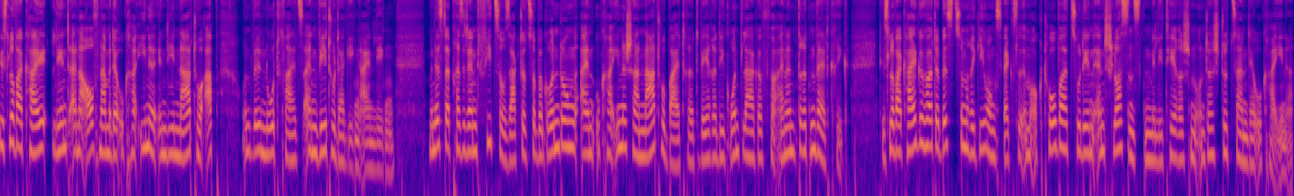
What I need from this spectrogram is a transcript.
Die Slowakei lehnt eine Aufnahme der Ukraine in die NATO ab und will notfalls ein Veto dagegen einlegen. Ministerpräsident Fico sagte zur Begründung, ein ukrainischer NATO-Beitritt wäre die Grundlage für einen dritten Weltkrieg. Die Slowakei gehörte bis zum Regierungswechsel im Oktober zu den entschlossensten militärischen Unterstützern der Ukraine.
